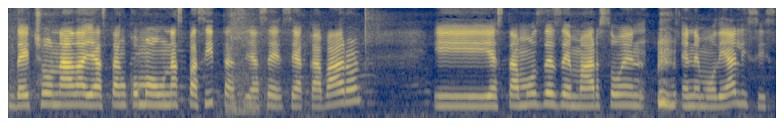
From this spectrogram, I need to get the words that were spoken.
de hecho nada, ya están como unas pasitas, ya se, se acabaron y estamos desde marzo en, en hemodiálisis.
